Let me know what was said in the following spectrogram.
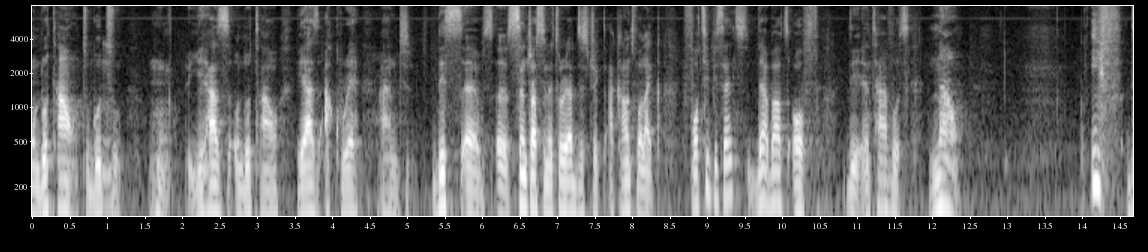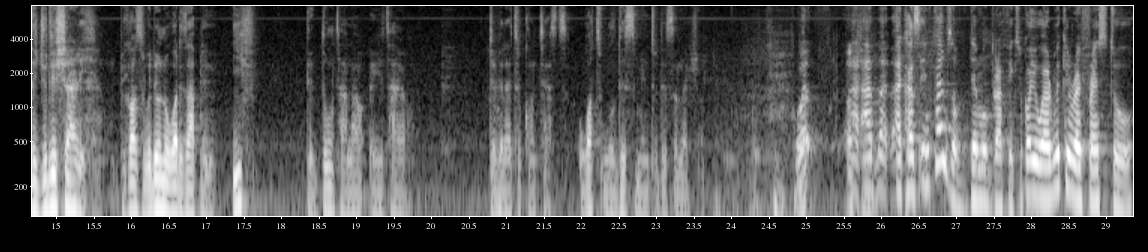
Ondo town to go to. Mhm. He has Ondo town, he has Akure, and this uh, uh, central senatorial district accounts for like 40% thereabouts of the entire votes. Now, if the judiciary, because we don't know what is happening, if they don't allow Eyitayo Jegede to contest, what will this mean to this election? Well, I, I, I can in terms of demographics, because you were making reference to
